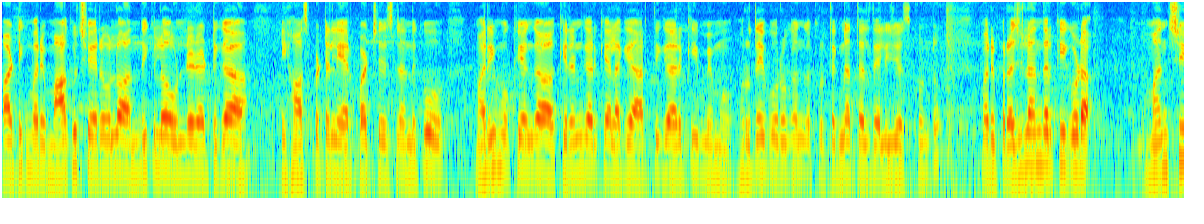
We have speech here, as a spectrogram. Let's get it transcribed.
వాటికి మరి మాకు చేరువలో అందుకులో ఉండేటట్టుగా ఈ హాస్పిటల్ని ఏర్పాటు చేసినందుకు మరీ ముఖ్యంగా కిరణ్ గారికి అలాగే ఆర్తి గారికి మేము హృదయపూర్వకంగా కృతజ్ఞతలు తెలియజేసుకుంటూ మరి ప్రజలందరికీ కూడా మంచి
